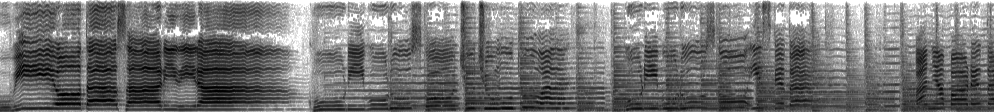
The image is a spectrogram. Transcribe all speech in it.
Gubiotaz ari dira Guri buruzko txutxu mutuak guri buruzko izketak, baina pareta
